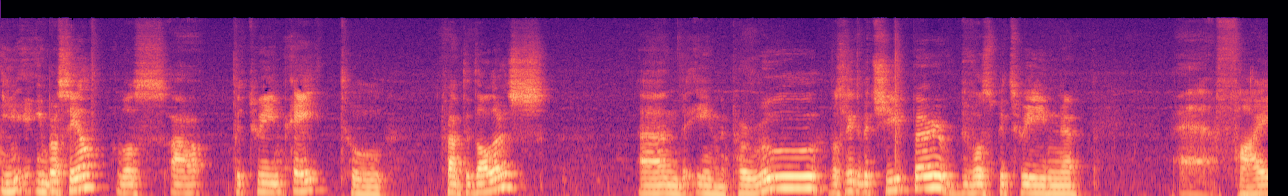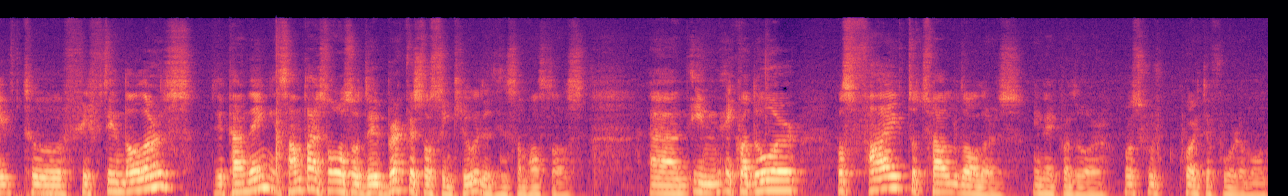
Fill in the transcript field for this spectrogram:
In, in Brazil was uh, between 8 to 20 dollars. And in Peru was a little bit cheaper. It was between uh, 5 to 15 dollars depending. Sometimes also the breakfast was included in some hostels. And in Ecuador was 5 to 12 dollars in Ecuador. Was quite affordable.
